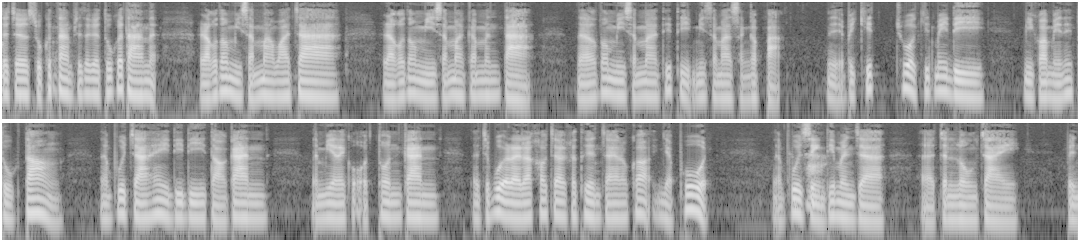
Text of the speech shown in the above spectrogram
จะเจอสุขก็ตามจะเจอทุกข์ก็ตามเนี่ยเราก็ต้องมีสัมมาวาจา เราก็ต้องมีสัมมากัมมันตะเราต้องมีสัมมาทิฏฐิมีสัมมาสังกัปปะเนี่ยไปคิดชั่วคิดไม่ดี มีความเห็นให้ถูกต้องนะพูดจาให้ดีๆ ต่อกันนะมีอะไรก็อดทนกันแต่จะพูดอะไรแล้วเขาจะกระเทือนใจเราก็อย่าพูด นะพูดสิ่งที่มันจะจันลงใจเป็น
